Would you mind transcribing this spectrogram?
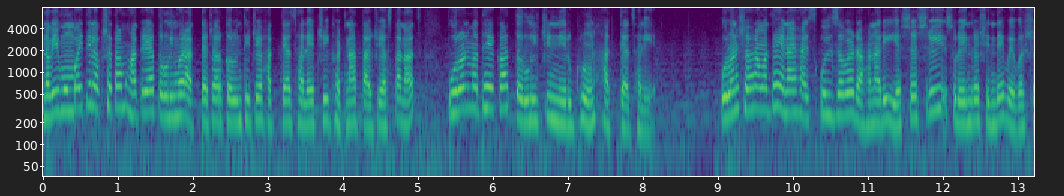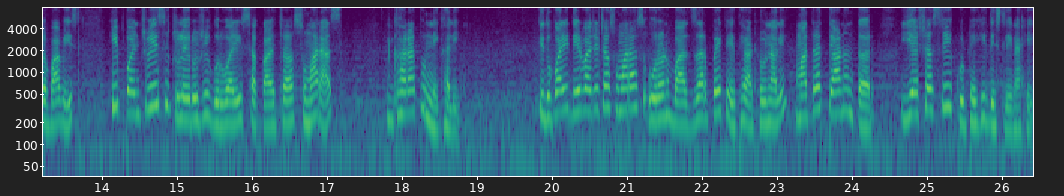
नवी मुंबईतील अक्षता म्हात्रे या तरुणीवर अत्याचार करून तिची हत्या झाल्याची घटना ताजी असतानाच उरणमध्ये एका तरुणीची निर्घृण हत्या झाली आहे. उरण शहरामध्ये एन आय हायस्कूल जवळ राहणारी यशश्री सुरेंद्र शिंदे वेवर्ष बावीस. ही पंचवीस जुलै रोजी गुरुवारी सकाळच्या सुमारास घरातून निघाली. ती दुपारी दीड वाजेच्या सुमारास उरण बाजारपेठ येथे आढळून आली. मात्र त्यानंतर यशस्वी कुठेही दिसली नाही.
